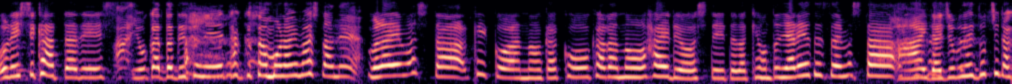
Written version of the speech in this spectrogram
嬉しかったです。あ、よかったですね。たくさんもらいましたね。もらいました。結構あの、学校からの配慮をしていただき、本当にありがとうございました。はい、大丈夫です。どちら、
